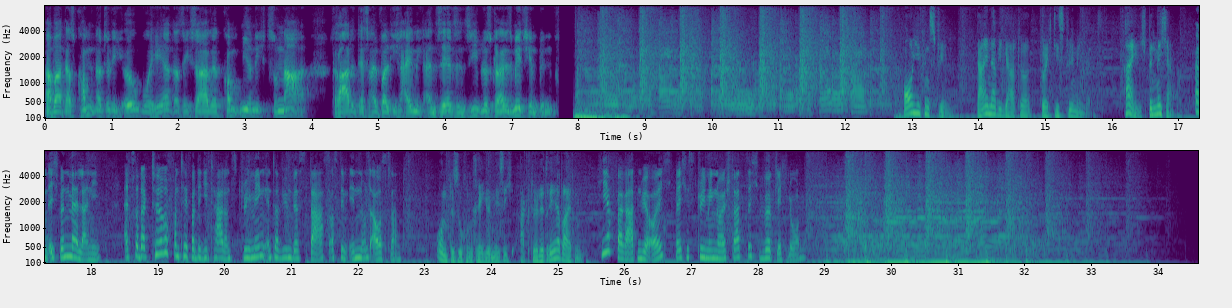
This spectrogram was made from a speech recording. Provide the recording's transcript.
Aber das kommt natürlich irgendwo her, dass ich sage, kommt mir nicht zu nahe. Gerade deshalb, weil ich eigentlich ein sehr sensibles kleines Mädchen bin. All You Can Stream, dein Navigator durch die Streaming-Welt. Hi, ich bin Micha. Und ich bin Melanie. Als Redakteure von TV Digital und Streaming interviewen wir Stars aus dem In- und Ausland. Und besuchen regelmäßig aktuelle Dreharbeiten. Hier verraten wir euch, welche Streaming-Neustart sich wirklich lohnt.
